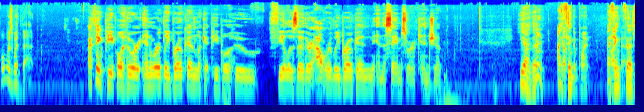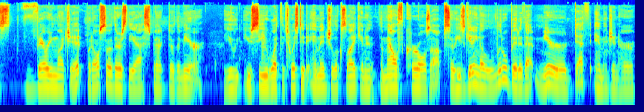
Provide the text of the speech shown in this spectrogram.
What was with that? I think people who are inwardly broken look at people who feel as though they're outwardly broken in the same sort of kinship. Yeah, that hmm. I That's think a good point. I, like think that. that's very much it, but also there's the aspect of the mirror. You you see what the twisted image looks like and it, the mouth curls up. So he's getting a little bit of that mirror death image in her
